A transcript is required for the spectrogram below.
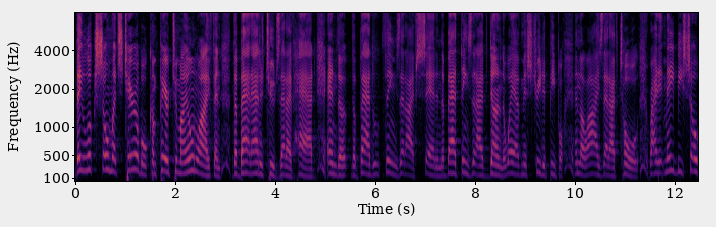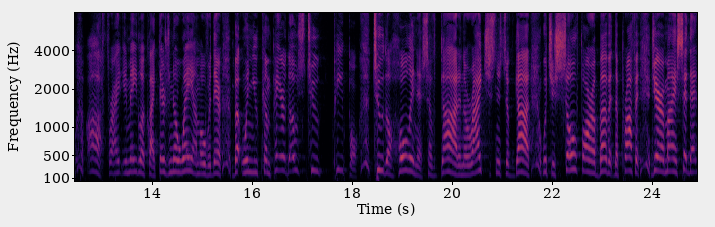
They look so much terrible compared to my own life and the bad attitudes that I've had and the, the bad things that I've said and the bad things that I've done, the way I've mistreated people and the lies that I've told, right? It may be so off, right? It may look like there's no way I'm over there. But when you compare those two people to the holiness of God and the righteousness of God, which is so far above it. The prophet Jeremiah said that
